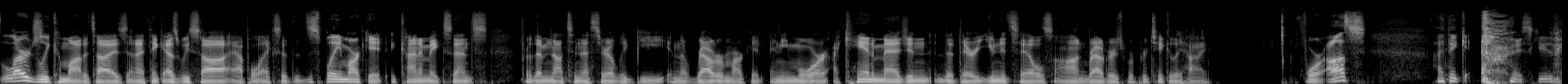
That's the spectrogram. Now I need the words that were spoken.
largely commoditized, and I think as we saw Apple exit the display market, it kind of makes sense for them not to necessarily be in the router market anymore. I can't imagine that their unit sales on routers were particularly high. For us, I think, excuse me,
